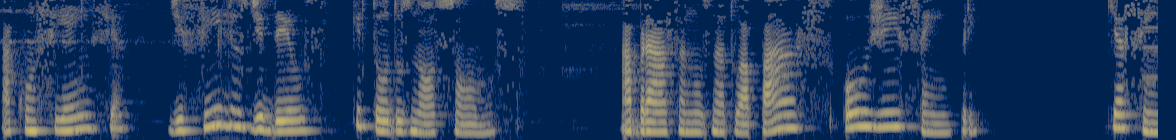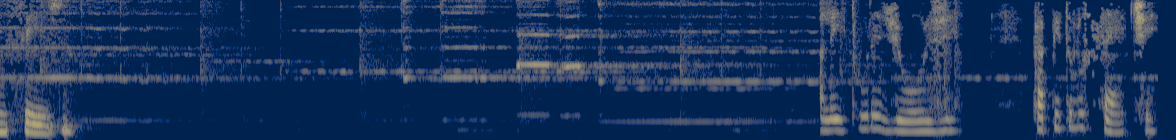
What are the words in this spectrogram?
a consciência de filhos de Deus que todos nós somos. Abraça-nos na tua paz, hoje e sempre. Que assim seja. A leitura de hoje, capítulo 7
